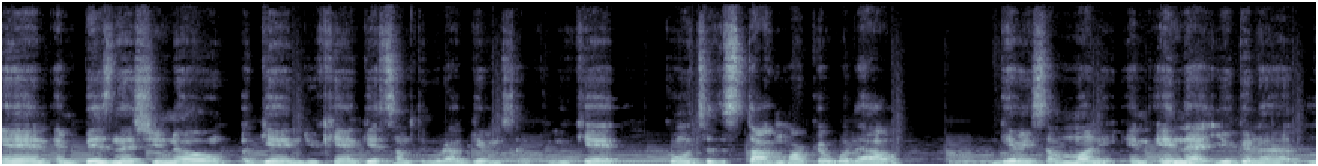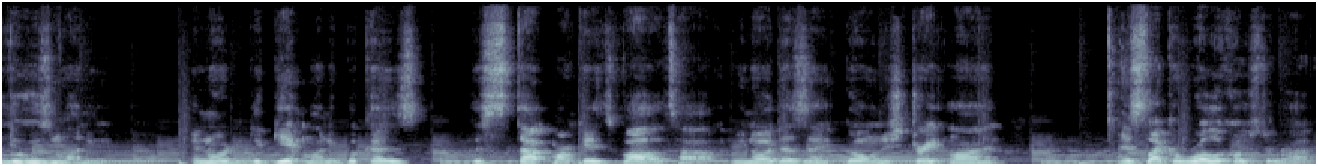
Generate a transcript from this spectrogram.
And in business, you know, again, you can't get something without giving something. You can't go into the stock market without giving some money. And in that, you're going to lose money in order to get money because the stock market is volatile. You know, it doesn't go in a straight line, it's like a roller coaster ride.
